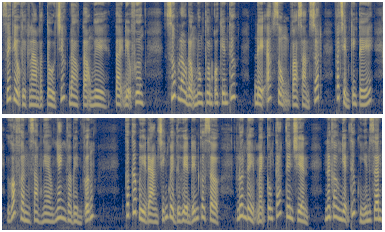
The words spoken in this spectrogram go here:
giới thiệu việc làm và tổ chức đào tạo nghề tại địa phương, giúp lao động nông thôn có kiến thức để áp dụng vào sản xuất, phát triển kinh tế, góp phần giảm nghèo nhanh và bền vững. Các cấp ủy Đảng, chính quyền từ huyện đến cơ sở luôn đẩy mạnh công tác tuyên truyền, nâng cao nhận thức của nhân dân,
